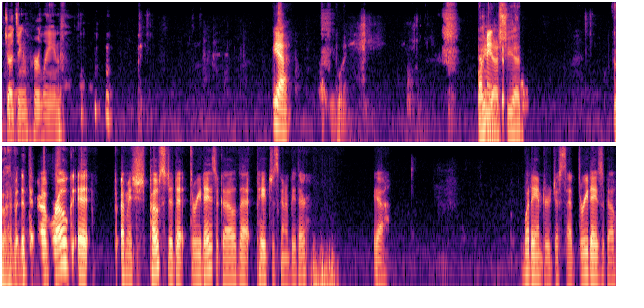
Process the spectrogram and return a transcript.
judging her lane. Yeah. I mean- yeah, she had. Go ahead. The, uh, Rogue, it, I mean, she posted it three days ago that Paige is going to be there. Yeah. What Andrew just said three days ago.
